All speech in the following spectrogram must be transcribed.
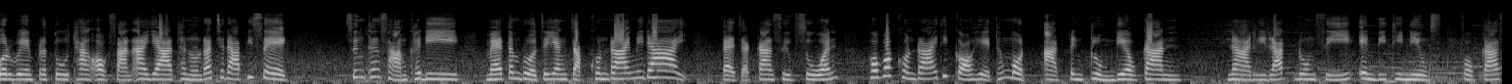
บริเวณประตูทางออกศาลอาญาถนนรัชดาพิเศษก ซึ่งทั้ง 3 คดี แม้ตำรวจจะยังจับคนร้ายไม่ได้ แต่จากการสืบสวนพบว่าคนร้ายที่ก่อเหตุทั้งหมดอาจเป็นกลุ่มเดียวกัน นารีรัตน์ดวงศรี NBT News โฟกัส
